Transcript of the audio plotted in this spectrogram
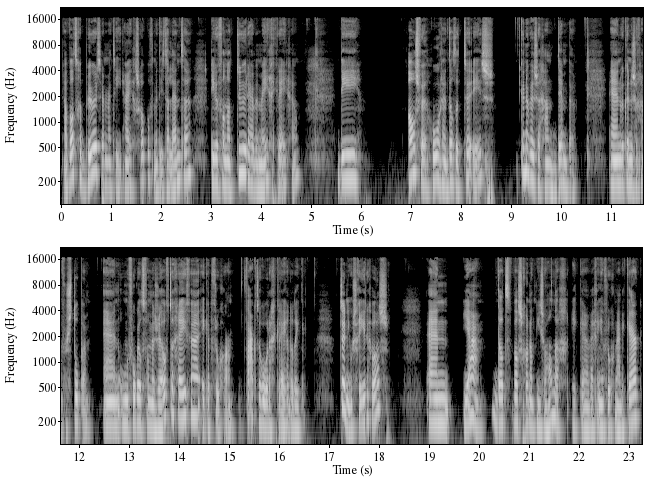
Nou, wat gebeurt er met die eigenschappen of met die talenten die we van nature hebben meegekregen? Die, als we horen dat het te is, kunnen we ze gaan dempen. En we kunnen ze gaan verstoppen. En om een voorbeeld van mezelf te geven, ik heb vroeger vaak te horen gekregen dat ik te nieuwsgierig was. En ja, dat was gewoon ook niet zo handig. Ik, uh, wij gingen vroeger naar de kerk.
